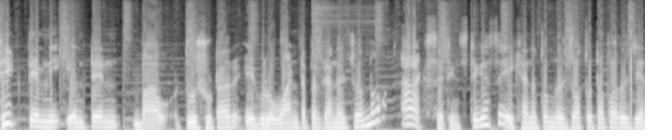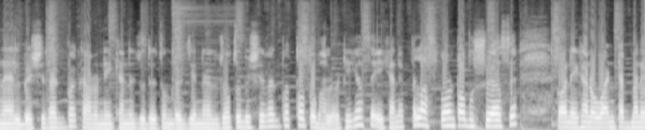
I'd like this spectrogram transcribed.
ঠিক তেমনি এম টেন বা টু শুটার এগুলো ওয়ান ট্যাপের গানের জন্য আর এক সেটিংস ঠিক আছে? এখানে তোমরা যতটা পারো জেনারেল বেশি রাখবা, কারণ এখানে যদি তোমরা জেনারেল যত বেশি রাখবা, তত ভালো, ঠিক আছে? এখানে প্লাস পয়েন্ট অবশ্যই আছে, কারণ এখানে ওয়ান ট্যাপ মানে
